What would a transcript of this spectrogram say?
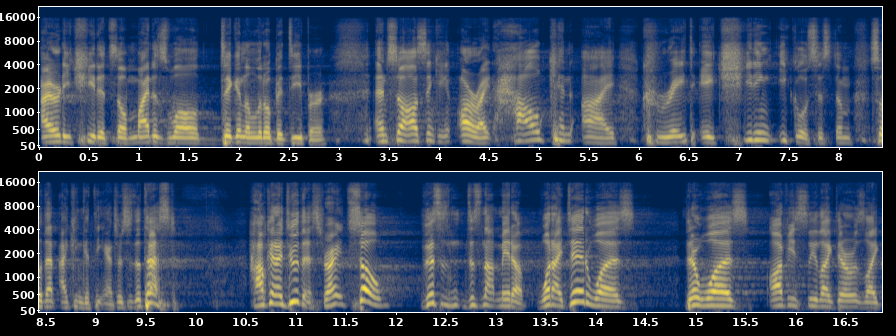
I already cheated, so might as well dig in a little bit deeper. And so I was thinking, all right, how can I create a cheating ecosystem so that I can get the answers to the test? How can I do this, right? So this is this is not made up. What I did was there was obviously like there was like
